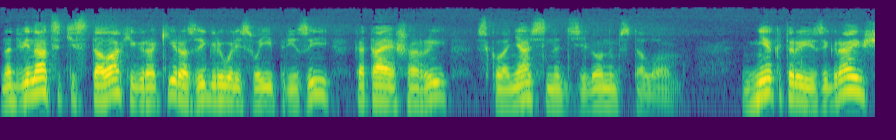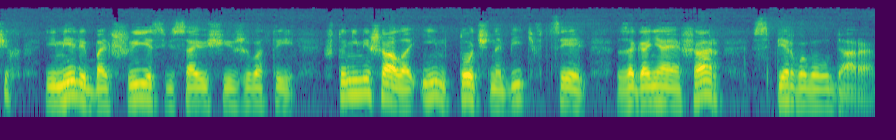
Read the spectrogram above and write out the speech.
На двенадцати столах игроки разыгрывали свои призы, катая шары, склонясь над зеленым столом. Некоторые из играющих имели большие свисающие животы, что не мешало им точно бить в цель, загоняя шар с первого удара.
